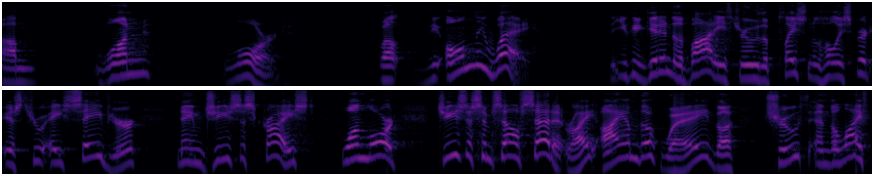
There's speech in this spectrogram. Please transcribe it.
um, one Lord. Well, the only way that you can get into the body through the placement of the Holy Spirit is through a Savior named Jesus Christ, one Lord. Jesus himself said it, right? I am the way, the truth, and the life.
